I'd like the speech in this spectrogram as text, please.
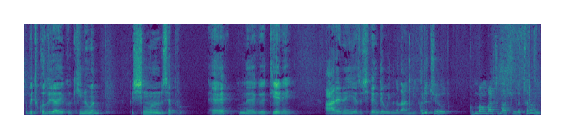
그 미토콘드리아의 그 기능은 그 식물 세포의 네, 그 DNA, RNA에서 실행되고 있는 건 아닙니까? 그렇죠. 금방 말씀하신 것처럼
